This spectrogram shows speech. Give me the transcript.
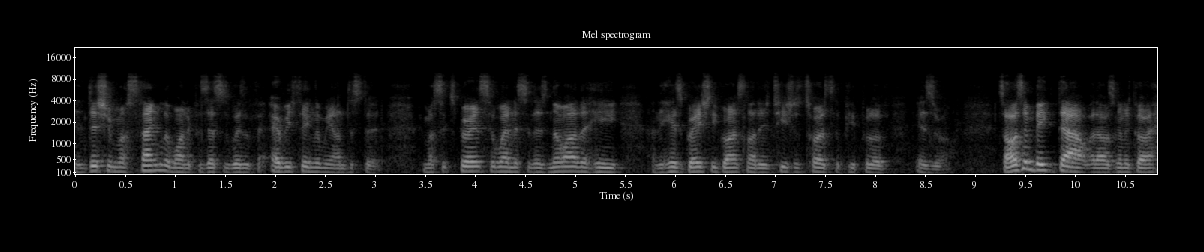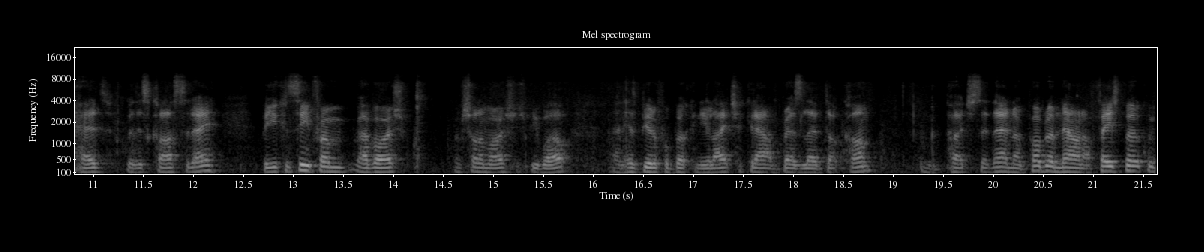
In addition, we must thank the one who possesses wisdom for everything that we understood. We must experience awareness that there's no other He, and that He has graciously grants knowledge and teaches Torah to the people of Israel. So I was in big doubt whether I was going to go ahead with this class today, but you can see from Rav Orish, from Shalom Orish, you should be well, and his beautiful book, and you like, check it out at breslev.com. You can purchase it there, no problem. Now on our Facebook, we're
